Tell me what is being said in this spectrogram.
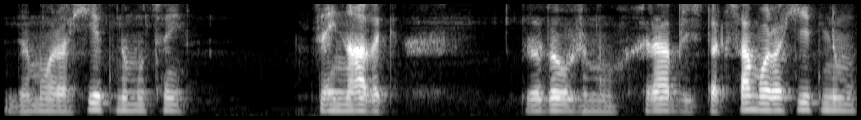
Дамо рахітному цей, цей навик. Продовжимо храбрість так само рахітному.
